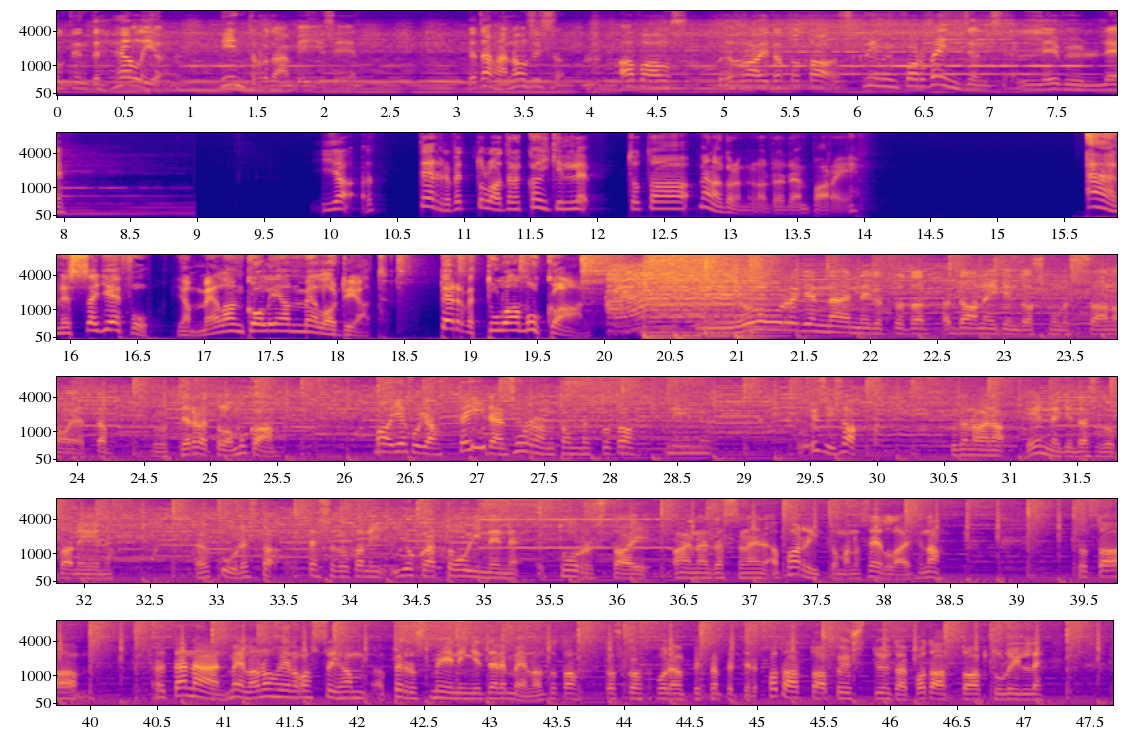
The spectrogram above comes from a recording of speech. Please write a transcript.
kuultiin The Hellion intro tähän biisiin. Ja tämähän on siis avausraita tota Screaming for Vengeance-levylle. Ja tervetuloa teille kaikille tota, melankolimelodioiden pariin. Äänessä Jefu ja melankolian melodiat. Tervetuloa mukaan! Juurikin näin, niin kuin tuota Danikin tuossa mulle sanoi, että tervetuloa mukaan. Mä oon Jefu ja teidän seurannut tonne tota, niin ysi saakka. Kuten aina ennenkin tässä tota niin, kuudesta tässä tota niin, joka toinen torstai aina tässä näin parittomana sellaisena. Tota, tänään meillä on ohjelmassa ihan perusmeiningin teille. Meillä on tota, tuossa kohta puolella pistän teille potaattoa pystyyn tai potaattoa tulille.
